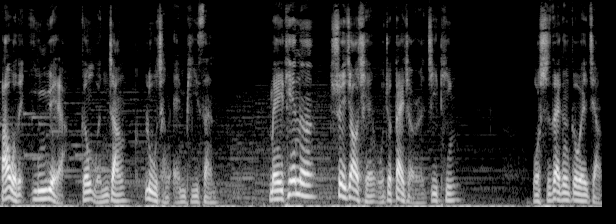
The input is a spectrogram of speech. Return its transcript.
把我的音乐啊跟文章录成 MP3，每天呢睡觉前我就戴着耳机听。我实在跟各位讲，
